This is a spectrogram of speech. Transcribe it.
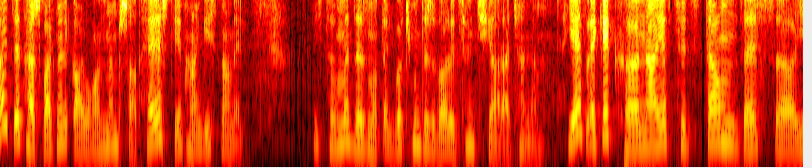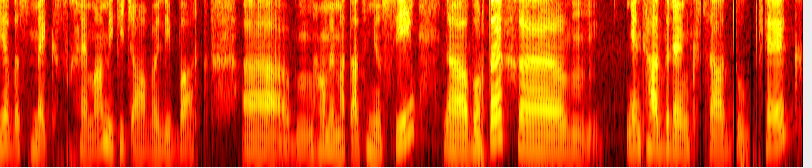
բայց այդ հաշվարկները կարողանում եմ շատ հեշտ եւ հանգիստ անել ինձ թվում է ձեզ մոտ էլ ոչ մի դժվարություն չի առաջանա։ Եվ եկեք նաև ցույց տամ ձեզ եւս մեկ սխեմա, մի քիչ ավելի բարդ համեմատած մյուսի, որտեղ ենթադրենք սա դուք եք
